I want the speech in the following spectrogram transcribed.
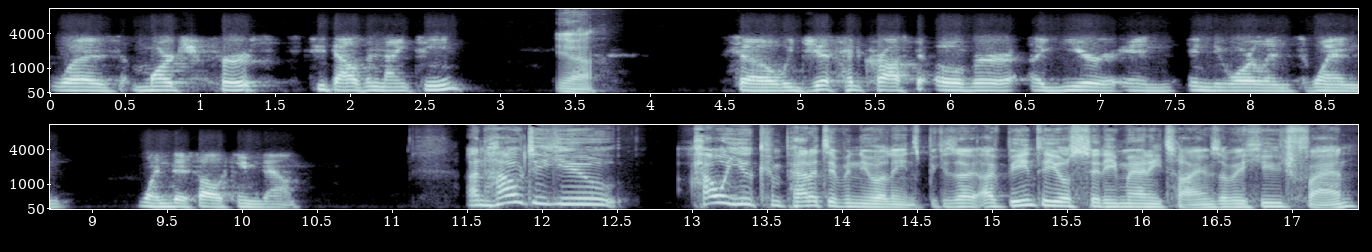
was March 1st, 2019. Yeah. So we just had crossed over a year in in New Orleans when when this all came down. And how do you how are you competitive in New Orleans? Because I, have been to your city many times. I'm a huge fan,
